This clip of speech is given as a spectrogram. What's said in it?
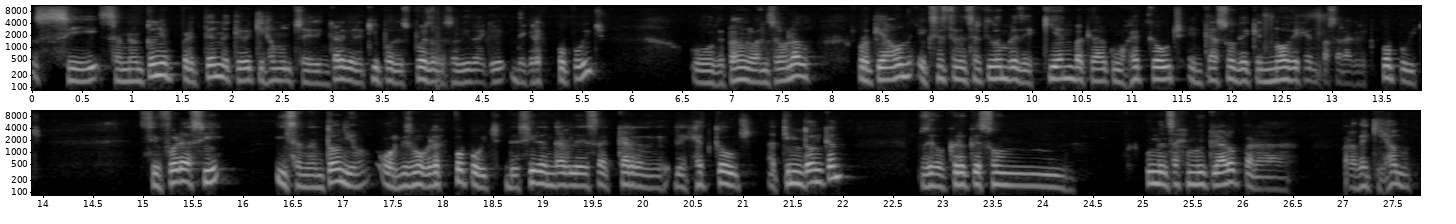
si San Antonio pretende que Becky Hammond se encargue del equipo después de la salida de Greg Popovich o de plano lo van a hacer a un lado, porque aún existe la incertidumbre de quién va a quedar como head coach en caso de que no dejen pasar a Greg Popovich. Si fuera así y San Antonio o el mismo Greg Popovich deciden darle esa carga de, de head coach a Tim Duncan, pues digo, creo que es un, un mensaje muy claro para, para Becky Hammond.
